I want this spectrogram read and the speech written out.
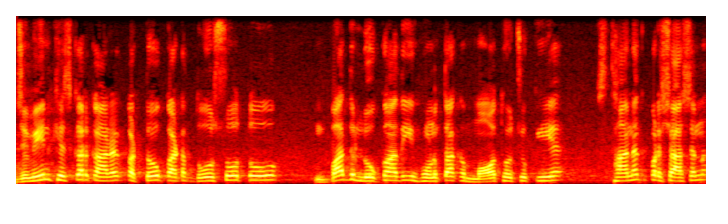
ਜ਼ਮੀਨ ਖਿਸਕਰ ਕਾਰਨ ਘੱਟੋ ਘੱਟ 200 ਤੋਂ ਵੱਧ ਲੋਕਾਂ ਦੀ ਹੁਣ ਤੱਕ ਮੌਤ ਹੋ ਚੁੱਕੀ ਹੈ। ਸਥਾਨਕ ਪ੍ਰਸ਼ਾਸਨ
